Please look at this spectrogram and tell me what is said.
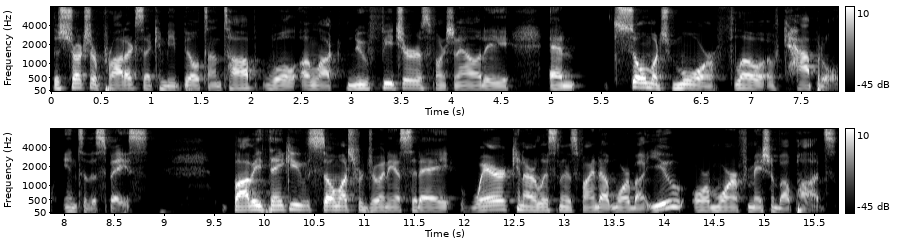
the structured products that can be built on top will unlock new features, functionality, and so much more flow of capital into the space. Babi, thank you so much for joining us today. Where can our listeners find out more about you or more information about pods?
